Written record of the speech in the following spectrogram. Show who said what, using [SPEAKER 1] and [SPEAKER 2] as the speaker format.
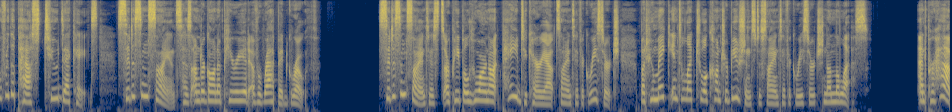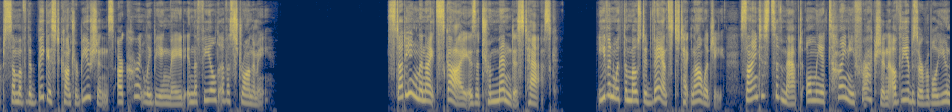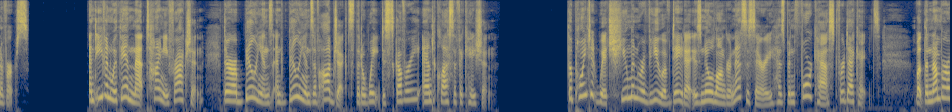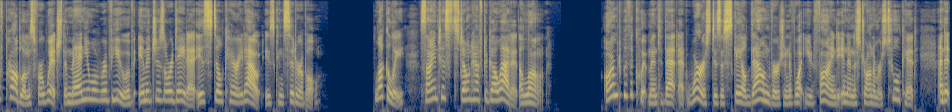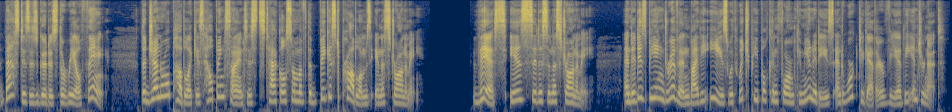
[SPEAKER 1] Over the past two decades, citizen science has undergone a period of rapid growth. Citizen scientists are people who are not paid to carry out scientific research, but who make intellectual contributions to scientific research nonetheless. And perhaps some of the biggest contributions are currently being made in the field of astronomy. Studying the night sky is a tremendous task. Even with the most advanced technology, scientists have mapped only a tiny fraction of the observable universe. And even within that tiny fraction, there are billions and billions of objects that await discovery and classification. The point at which human review of data is no longer necessary has been forecast for decades, but the number of problems for which the manual review of images or data is still carried out is considerable. Luckily, scientists don't have to go at it alone. Armed with equipment that at worst is a scaled down version of what you'd find in an astronomer's toolkit, and at best is as good as the real thing, the general public is helping scientists tackle some of the biggest problems in astronomy. This is citizen astronomy, and it is being driven by the ease with which people can form communities and work together via the internet.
